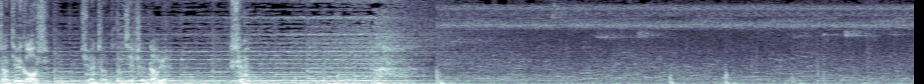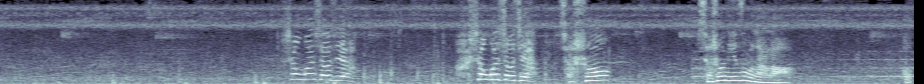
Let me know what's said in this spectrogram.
张贴告示，全城通缉陈兆元。是。上官小姐，上官小姐，小生，小生你怎么来了？呃，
